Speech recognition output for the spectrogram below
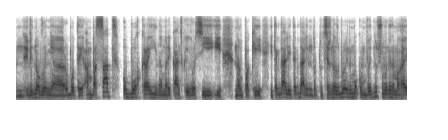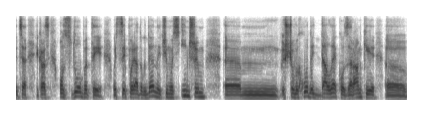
відновлення роботи амбасад обох країн американської в Росії і навпаки, і так далі. І так далі. Ну тобто, це ж неозброєним оком видно, що вони намагаються якраз оздобити ось цей порядок денний чимось іншим, ем, що виходить далеко за рамки е,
